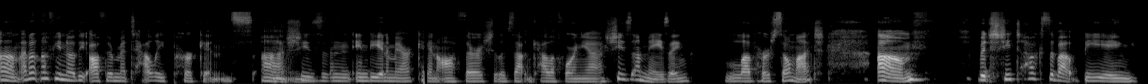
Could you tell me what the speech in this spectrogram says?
um i don't know if you know the author Mitali perkins uh Mm-mm. she's an indian american author she lives out in california she's amazing love her so much um but she talks about being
